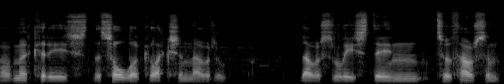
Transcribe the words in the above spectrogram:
of Mercury's The Solo collection that was, that was released in 2000.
